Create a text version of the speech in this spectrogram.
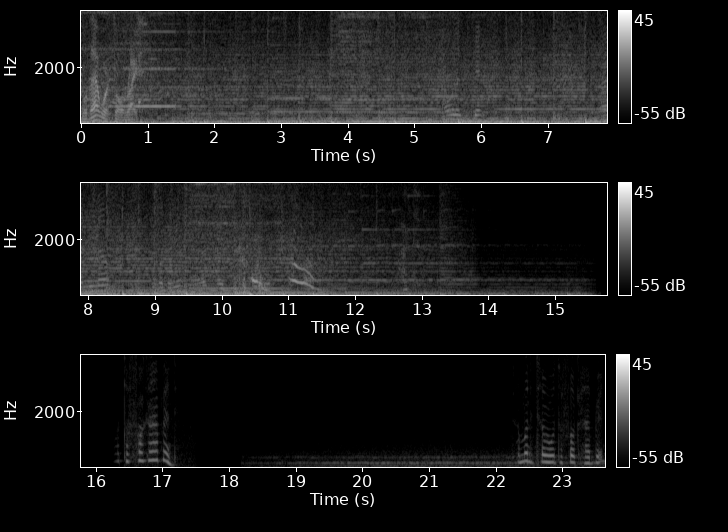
Well, that worked all right. What? What the fuck happened? Somebody tell me what the fuck happened.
